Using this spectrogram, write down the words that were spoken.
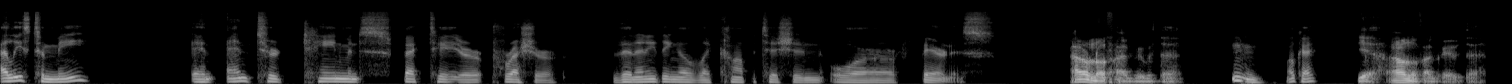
at least to me an entertainment spectator pressure than anything of like competition or fairness. I don't know if I agree with that. Mm, okay. Yeah, I don't know if I agree with that.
